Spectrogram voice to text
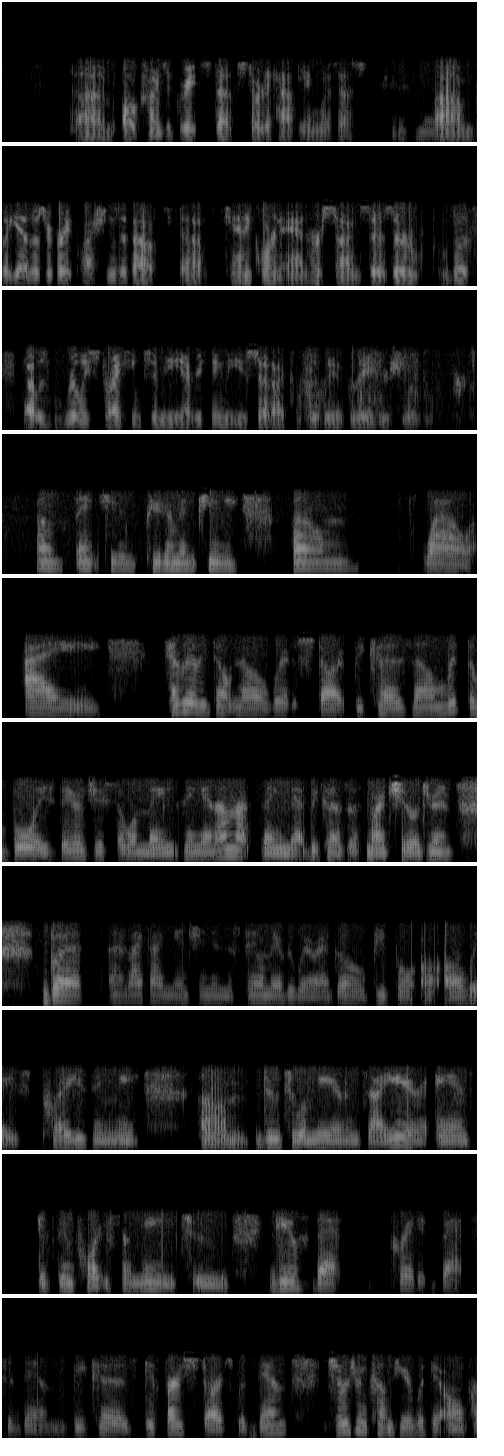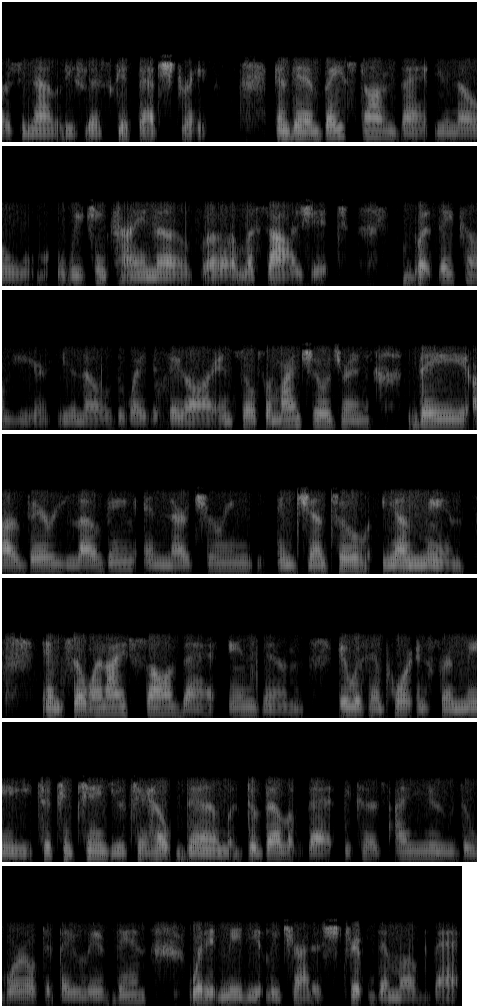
um, all kinds of great stuff started happening with us. Mm-hmm. Um, but yeah, those are great questions about uh, Candy Corn and her sons. Those are that was really striking to me. Everything that you said, I completely agree. Um, thank you, Peter Minikini. Um, wow, I I really don't know where to start because um with the boys, they're just so amazing and I'm not saying that because of my children, but uh, like I mentioned in the film everywhere I go, people are always praising me um due to Amir and Zaire and it's important for me to give that credit back to them because it first starts with them. Children come here with their own personalities. Let's get that straight and then based on that, you know, we can kind of uh, massage it. But they come here, you know, the way that they are. And so for my children, they are very loving and nurturing and gentle young men. And so when I saw that in them, it was important for me to continue to help them develop that because I knew the world that they lived in would immediately try to strip them of that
